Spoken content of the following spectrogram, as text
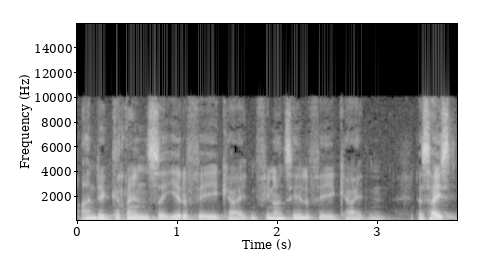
an der Grenze ihrer Fähigkeiten, finanzielle Fähigkeiten. Das heißt,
